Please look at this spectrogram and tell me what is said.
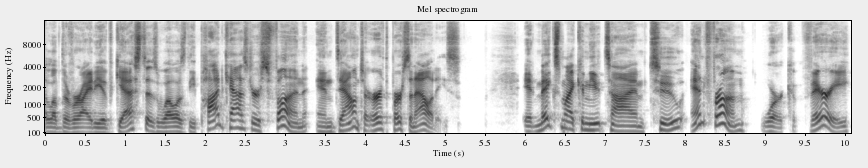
I love the variety of guests as well as the podcaster's fun and down to earth personalities. It makes my commute time to and from work very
